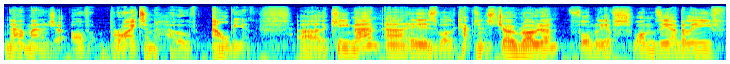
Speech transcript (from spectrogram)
now manager of Brighton Hove Albion. Uh, the key man uh, is, well, the captain is Joe Rodon, formerly of Swansea, I believe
